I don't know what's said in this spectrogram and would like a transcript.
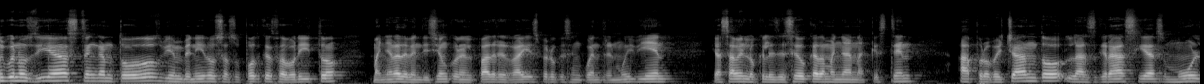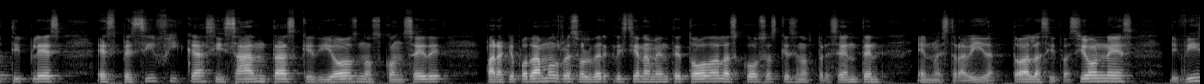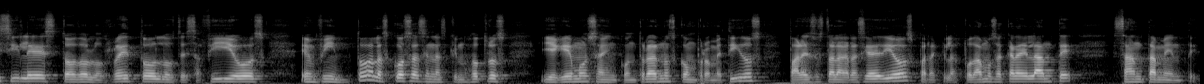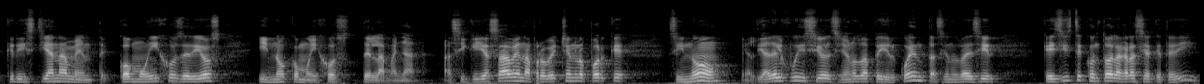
Muy buenos días, tengan todos, bienvenidos a su podcast favorito, Mañana de bendición con el Padre Ray, espero que se encuentren muy bien, ya saben lo que les deseo cada mañana, que estén aprovechando las gracias múltiples, específicas y santas que Dios nos concede para que podamos resolver cristianamente todas las cosas que se nos presenten en nuestra vida, todas las situaciones difíciles, todos los retos, los desafíos, en fin, todas las cosas en las que nosotros lleguemos a encontrarnos comprometidos, para eso está la gracia de Dios, para que las podamos sacar adelante santamente, cristianamente, como hijos de Dios y no como hijos de la mañana. Así que ya saben, aprovechenlo porque si no, el día del juicio el Señor nos va a pedir cuentas y nos va a decir, ¿Qué hiciste con toda la gracia que te di?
